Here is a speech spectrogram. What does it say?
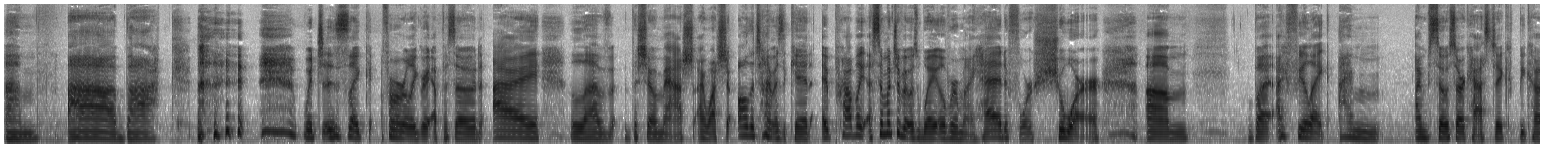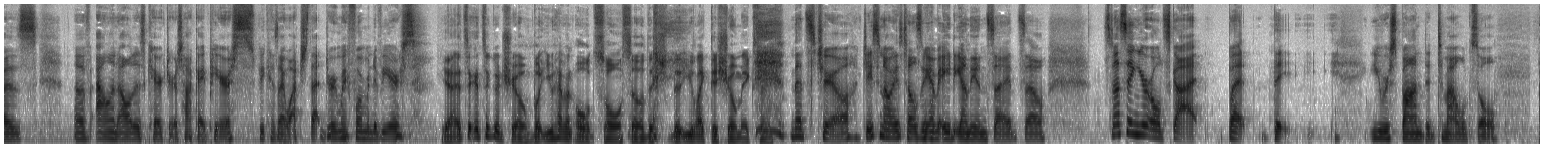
Um, ah, Bach. which is like from a really great episode. I love the show MASH. I watched it all the time as a kid. It probably so much of it was way over my head for sure. Um, but I feel like I'm I'm so sarcastic because of Alan Alda's character as Hawkeye Pierce because I watched that during my formative years. yeah, it's a, it's a good show, but you have an old soul, so this the, you like this show makes sense. That's true. Jason always tells me I'm 80 on the inside, so it's not saying you're old Scott, but that you responded to my old soul.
